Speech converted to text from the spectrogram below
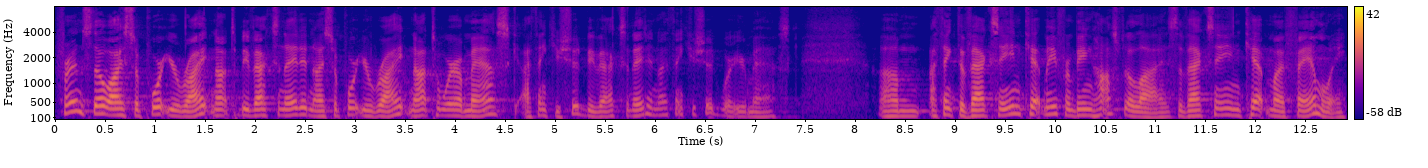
friends, though I support your right not to be vaccinated, and I support your right not to wear a mask, I think you should be vaccinated, and I think you should wear your mask. Um, I think the vaccine kept me from being hospitalized. The vaccine kept my family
